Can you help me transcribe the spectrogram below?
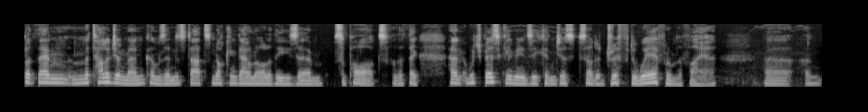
but then Metallogen Man comes in and starts knocking down all of these um, supports for the thing, and which basically means he can just sort of drift away from the fire, uh, and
